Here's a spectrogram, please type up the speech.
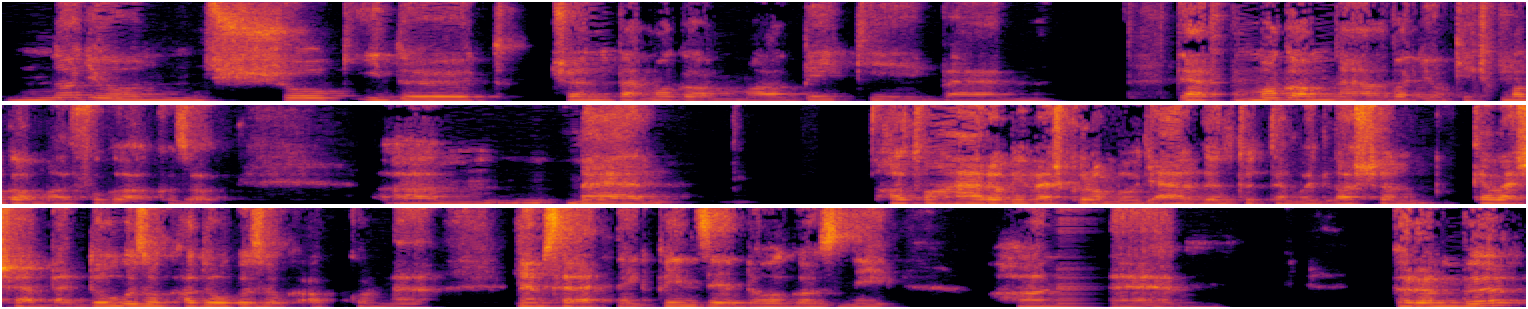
nagyon sok időt csöndben magammal, békében, tehát magamnál vagyok, és magammal foglalkozok. Um, mert 63 éves koromban hogy eldöntöttem, hogy lassan kevesebben dolgozok. Ha dolgozok, akkor már nem szeretnék pénzért dolgozni, hanem örömből.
